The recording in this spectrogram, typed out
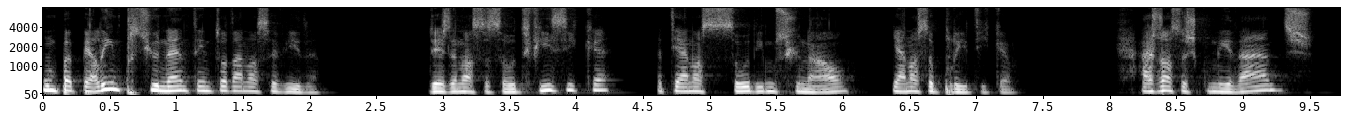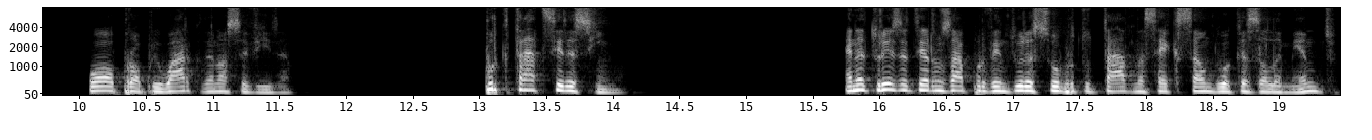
um papel impressionante em toda a nossa vida, desde a nossa saúde física até à nossa saúde emocional e à nossa política, às nossas comunidades ou ao próprio arco da nossa vida. Porque terá de ser assim? A natureza ter-nos-á porventura sobredotado na secção do acasalamento?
